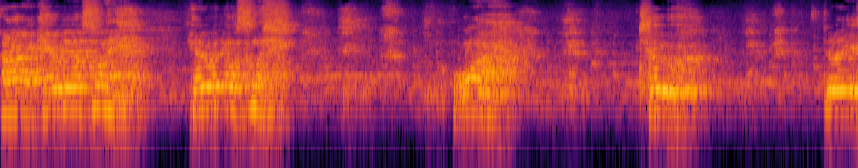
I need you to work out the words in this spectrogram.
All right, kettlebell swing. Kettlebell swing. One, two, three,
